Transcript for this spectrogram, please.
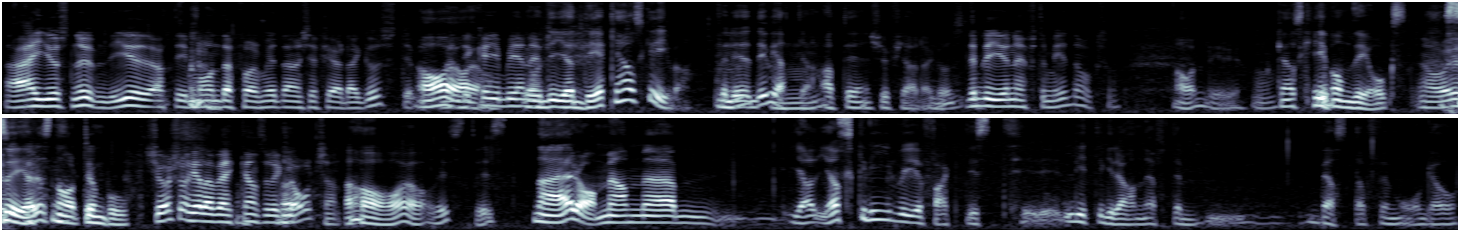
Nej, just nu. Det är ju att det är måndag förmiddag den 24 augusti. Ja, ja, det kan ju bli en Jo, det, det kan jag skriva, för det, det vet Mm. jag, att det är den 24 augusti. Det blir ju en eftermiddag också. Ja, det blir det. Då kan jag skriva om det också. Ja, så är det snart en bok. Kör så hela veckan så det är klart sen. Ja, ja visst, visst. Nej då, men eh, jag, jag skriver ju faktiskt lite grann efter bästa förmåga. Och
